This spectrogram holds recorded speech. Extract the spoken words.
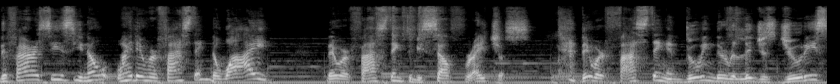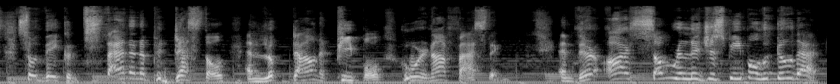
The Pharisees, you know why they were fasting? The why? They were fasting to be self righteous. They were fasting and doing their religious duties so they could stand on a pedestal and look down at people who were not fasting. And there are some religious people who do that.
